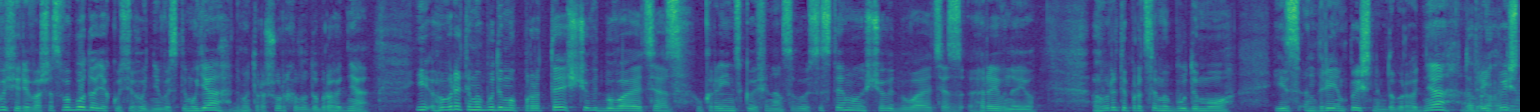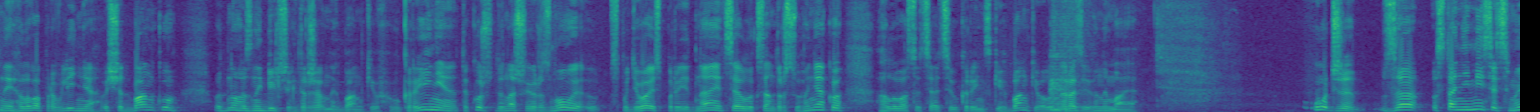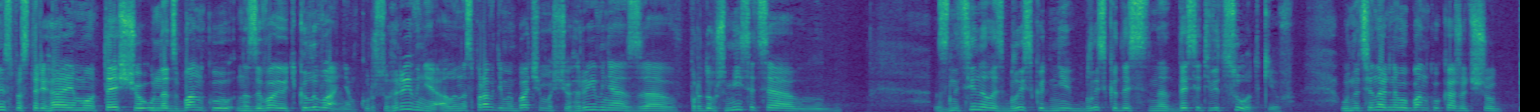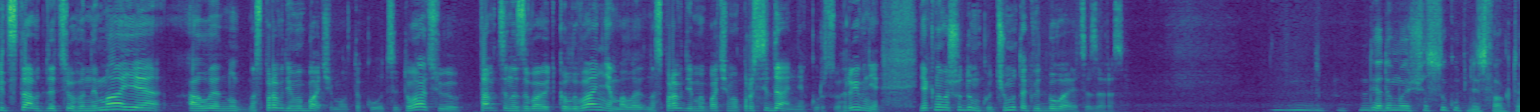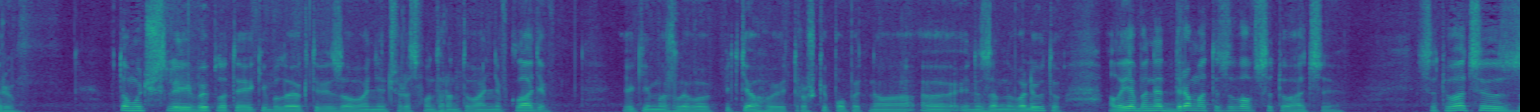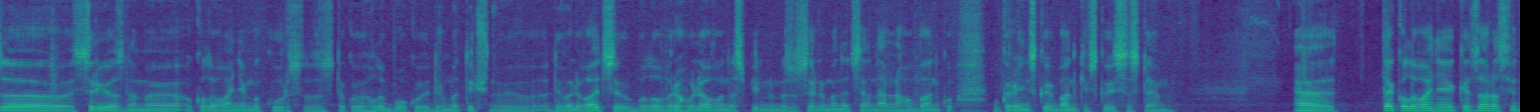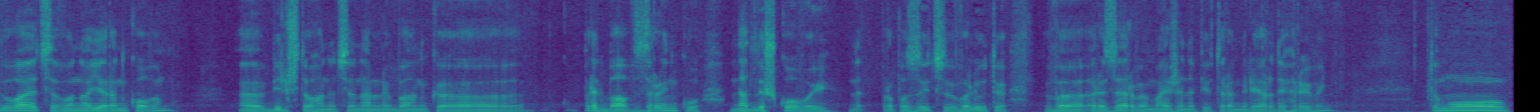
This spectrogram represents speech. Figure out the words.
В ефірі Ваша Свобода, яку сьогодні вестиму я, Дмитро Шурхало. Доброго дня. І говорити ми будемо про те, що відбувається з українською фінансовою системою, що відбувається з гривнею. Говорити про це ми будемо із Андрієм Пишним. Доброго дня. Андрій дня. Пишний, голова правління Ощадбанку, одного з найбільших державних банків в Україні. Також до нашої розмови, сподіваюсь, приєднається Олександр Сугоняко, голова Асоціації українських банків, але наразі його немає. Отже, за останній місяць ми спостерігаємо те, що у Нацбанку називають коливанням курсу гривні, але насправді ми бачимо, що гривня за впродовж місяця е, знецінилась близько близько десь на 10%. У Національному банку кажуть, що підстав для цього немає. Але ну насправді ми бачимо таку от ситуацію. Там це називають коливанням, але насправді ми бачимо просідання курсу гривні. Як на вашу думку, чому так відбувається зараз? Я думаю, що сукупність факторів, в тому числі і виплати, які були активізовані через фонд гарантування вкладів, які, можливо, підтягують трошки попит на е, іноземну валюту. Але я би не драматизував ситуацію. Ситуацію з е, серйозними коливаннями курсу, з такою глибокою драматичною девальвацією було врегульовано спільними зусиллями Національного банку української банківської системи. Е, Те коливання, яке зараз відбувається, воно є ранковим. Е, Більш того, Національний банк е, придбав з ринку надлишковий пропозицію валюти в резерви майже на півтора мільярди гривень. Тому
